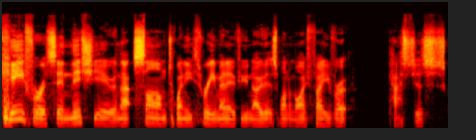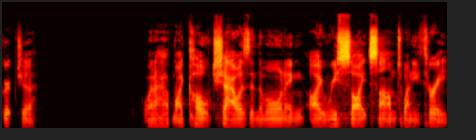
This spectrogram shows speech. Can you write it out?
key for us in this year, and that's Psalm 23. Many of you know that it's one of my favorite passages, scripture. When I have my cold showers in the morning, I recite Psalm 23.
